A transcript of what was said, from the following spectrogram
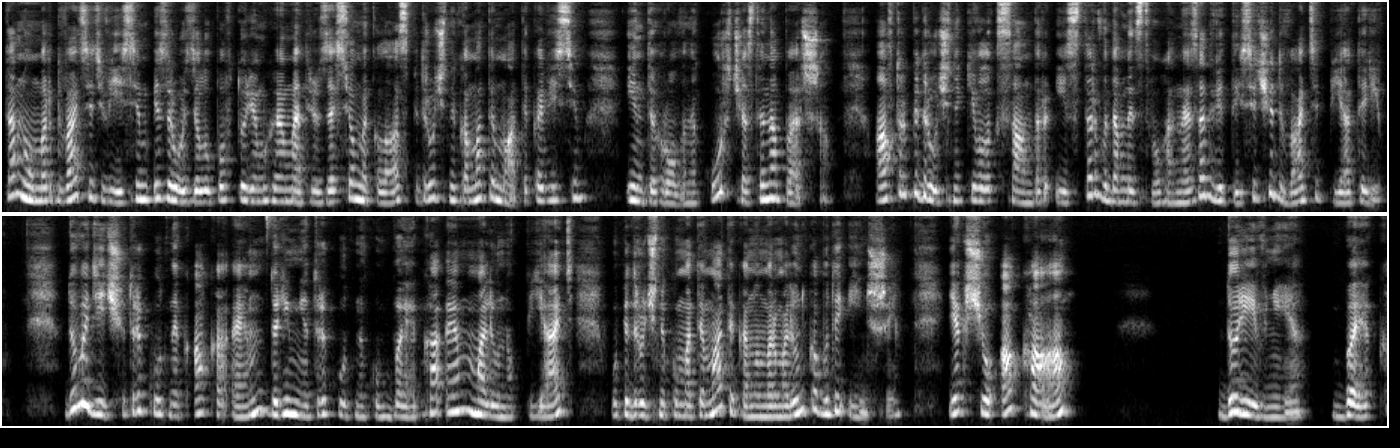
та номер 28 із розділу Повторюємо геометрію за 7 клас підручника Математика 8 інтегрований курс, частина 1. Автор підручників Олександр Істер, видавництво Ганеза 2025 рік. Доведіть, що трикутник АКМ дорівнює трикутнику БКМ, малюнок 5. У підручнику математика номер малюнка буде інший. Якщо АК дорівнює БК,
